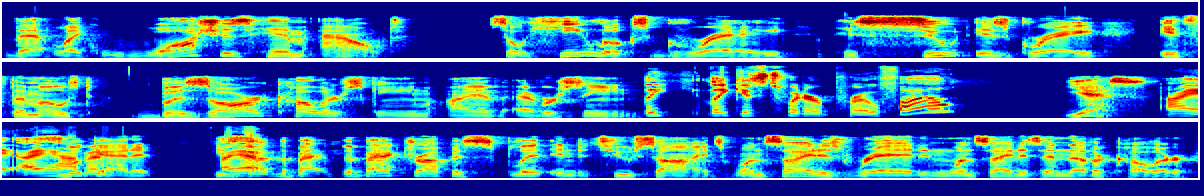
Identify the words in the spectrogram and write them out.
that like washes him out, so he looks gray. His suit is gray. It's the most bizarre color scheme I have ever seen. Like, like his Twitter profile. Yes, I, I haven't. Look at it. He's I got have- the back. The backdrop is split into two sides. One side is red, and one side is another color.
